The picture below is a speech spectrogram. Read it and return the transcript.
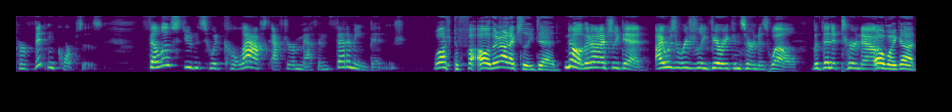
Pervitin corpses, fellow students who had collapsed after a methamphetamine binge. what the fuck? Oh, they're not actually dead. No, they're not actually dead. I was originally very concerned as well, but then it turned out Oh my god.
